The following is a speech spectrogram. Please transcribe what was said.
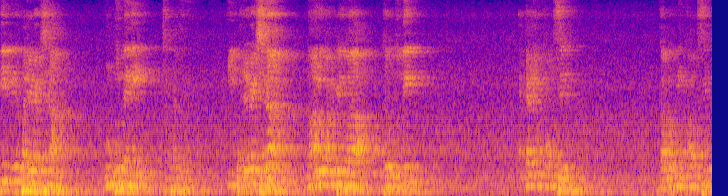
దీని మీద పర్యవేక్షణ ఉంటుందని చెప్పడం జరిగింది. ఈ పర్యవేక్షణ నాలుగు కమిటీల ద్వారా జరుగుతుంది academic council governing council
